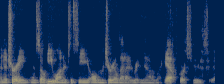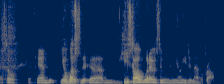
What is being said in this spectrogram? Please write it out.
an attorney and so he wanted to see all the material that i'd written and i was like yeah of course so and you know once the, um, he saw what i was doing you know he didn't have a problem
